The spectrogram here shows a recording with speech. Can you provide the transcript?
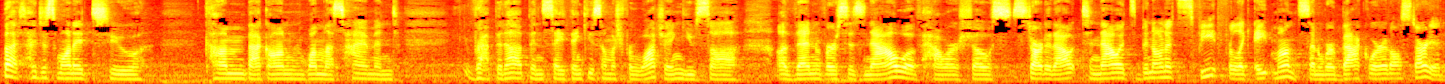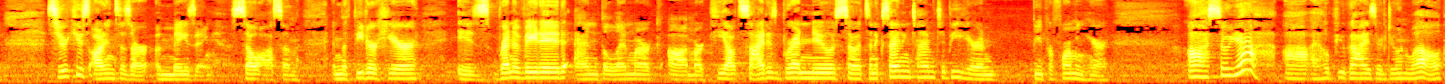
But I just wanted to come back on one last time and wrap it up and say thank you so much for watching. You saw a then versus now of how our show started out to now it's been on its feet for like eight months and we're back where it all started. Syracuse audiences are amazing, so awesome. And the theater here is renovated and the landmark uh, marquee outside is brand new. So it's an exciting time to be here and be performing here. Uh, so yeah, uh, I hope you guys are doing well.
